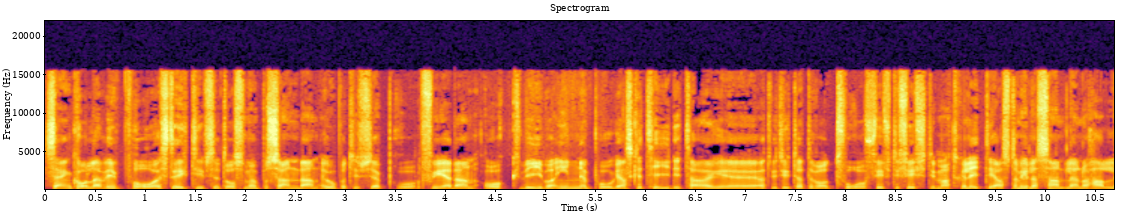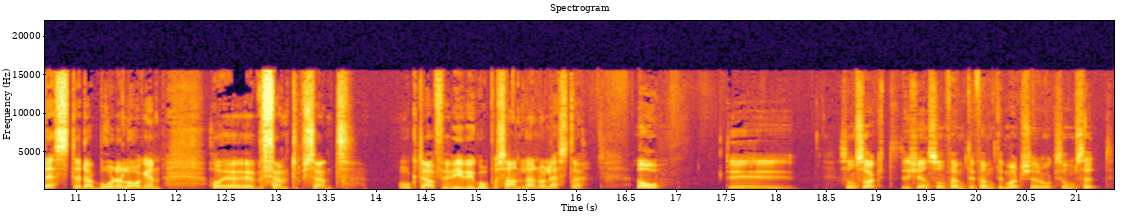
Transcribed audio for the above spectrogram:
Sen kollar vi på Stryktipset då som är på söndagen, Europatipset är på fredagen och vi var inne på ganska tidigt här eh, att vi tyckte att det var två 50-50 matcher lite i Aston Villa, Sunderland och Hull Leicester där båda lagen har över 50 procent. Och därför vill vi gå på Sunderland och Leicester. Ja, det som sagt, det känns som 50-50 matcher och som sett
